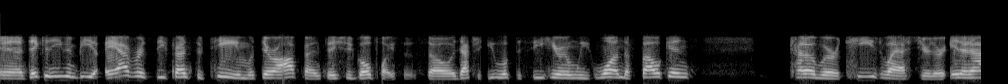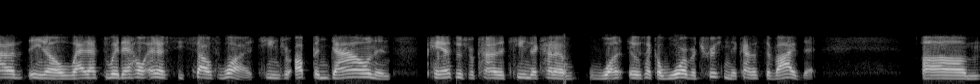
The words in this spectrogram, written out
and they can even be an average defensive team with their offense. They should go places. So that's what you look to see here in Week One. The Falcons kind of were teased last year. They're in and out of, you know, that's the way that whole NFC South was. Teams were up and down, and Panthers were kind of the team that kind of won. It was like a war of attrition. They kind of survived it. Um,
